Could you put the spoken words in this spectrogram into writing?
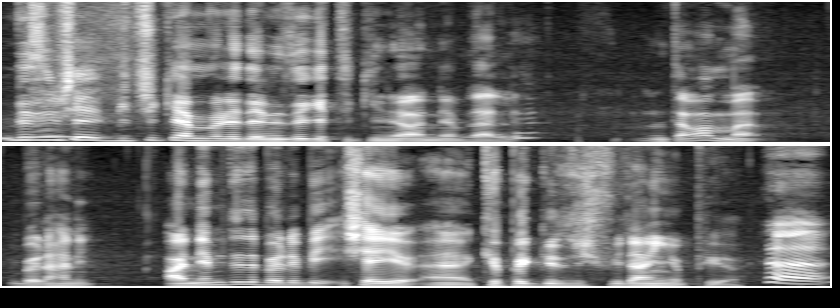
Bizim şey küçükken böyle denize gittik yine annemlerle. Tamam mı? Böyle hani annemde de böyle bir şey e, köpek yüzüş falan yapıyor. He.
